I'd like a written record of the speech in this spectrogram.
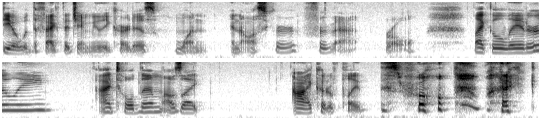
deal with the fact that Jamie Lee Curtis won an Oscar for that role. Like literally, I told them I was like, I could have played this role. like,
